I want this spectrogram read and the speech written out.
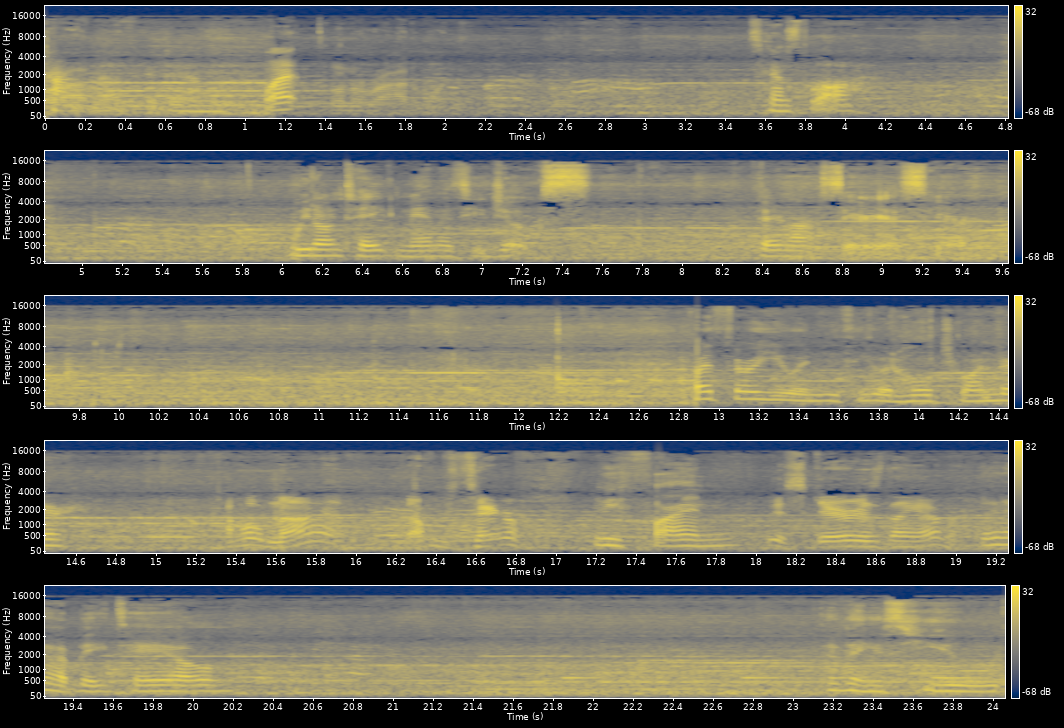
Trying to. What? Ride one. It's against the law. We don't take manatee jokes. They're not serious here. If I throw you in, you think it would hold you under? I hope not. That was terrible. It'd be fun. It'd be The scariest thing ever. Look at that big tail. That thing is huge.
